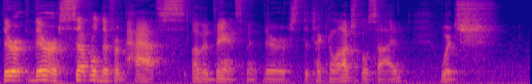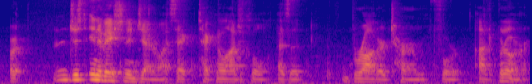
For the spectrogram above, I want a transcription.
There there are several different paths of advancement. There's the technological side which or just innovation in general. I say technological as a broader term for entrepreneur.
